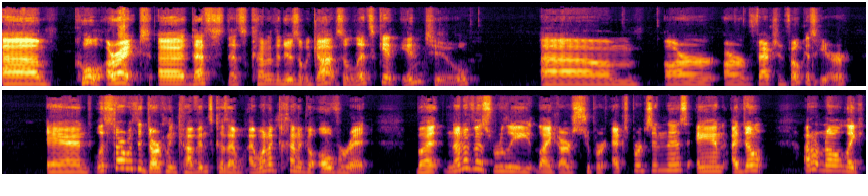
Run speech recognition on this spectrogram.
Um cool. All right. Uh that's that's kind of the news that we got. So let's get into um our our faction focus here. And let's start with the Darkling Covens because I, I want to kind of go over it, but none of us really like are super experts in this, and I don't I don't know like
